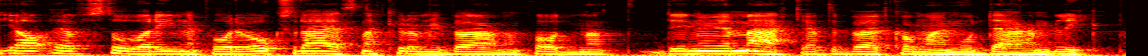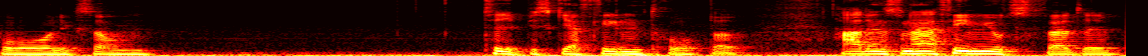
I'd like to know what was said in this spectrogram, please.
Ja, jag förstår vad du är inne på. Det var också det här jag snackade om i början av podden. Att det är nu jag märker att det börjat komma en modern blick på liksom... Typiska filmtroper. Hade en sån här film gjorts för typ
